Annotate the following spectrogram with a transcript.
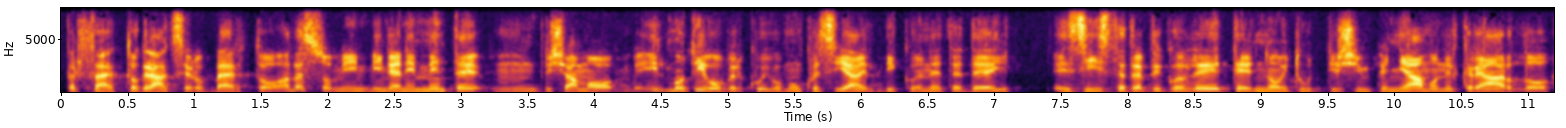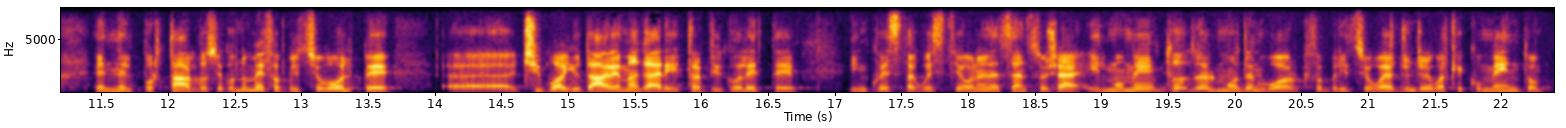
Perfetto, grazie Roberto. Adesso mi, mi viene in mente, mh, diciamo, il motivo per cui comunque sia il Bitcoin Day esiste, tra virgolette, e noi tutti ci impegniamo nel crearlo e nel portarlo. Secondo me Fabrizio Volpe eh, ci può aiutare magari, tra virgolette, in questa questione, nel senso c'è il momento del modern work. Fabrizio, vuoi aggiungere qualche commento?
